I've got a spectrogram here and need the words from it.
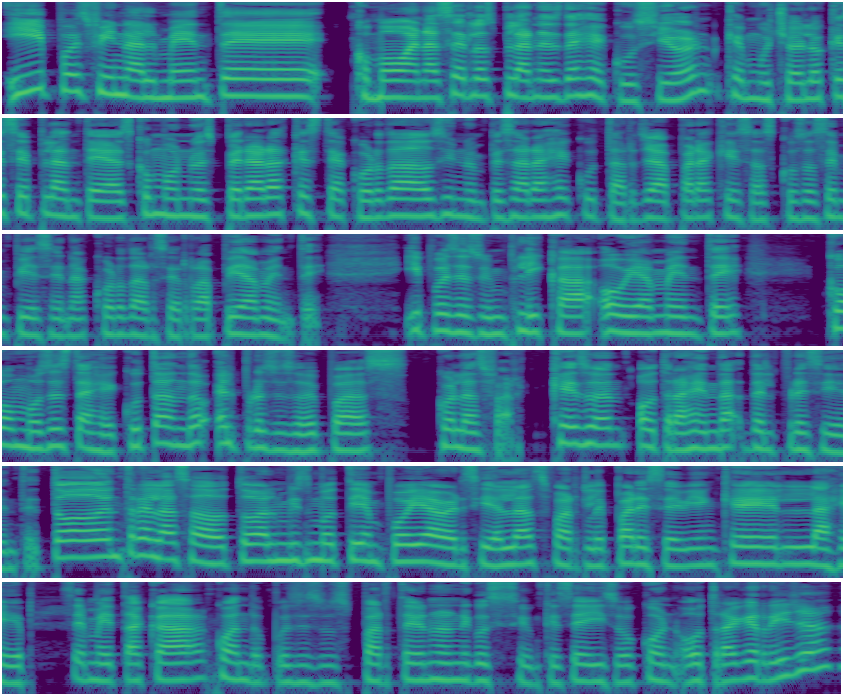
Y pues finalmente, cómo van a ser los planes de ejecución, que mucho de lo que se plantea es como no esperar a que esté acordado, sino empezar a ejecutar ya para que esas cosas empiecen a acordarse rápidamente. Y pues eso implica, obviamente, cómo se está ejecutando el proceso de paz con las FARC, que es otra agenda del presidente. Todo entrelazado, todo al mismo tiempo y a ver si a las FARC le parece bien que la JEP se meta acá cuando pues eso es parte de una negociación que se hizo con otra guerrilla.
